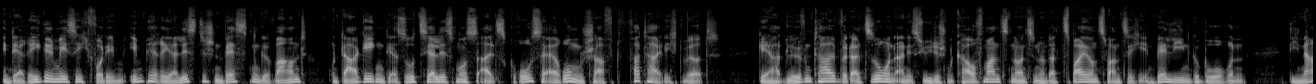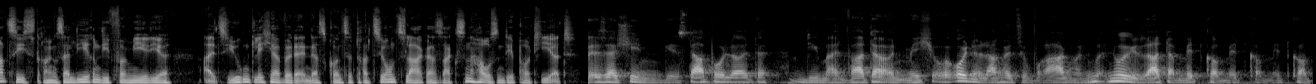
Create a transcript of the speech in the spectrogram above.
in der regelmäßig vor dem imperialistischen Westen gewarnt und dagegen der Sozialismus als große Errungenschaft verteidigt wird. Gerhard Löwenthal wird als Sohn eines jüdischen Kaufmanns 1922 in Berlin geboren. Die Nazis drangsalieren die Familie als Jugendlicher wird er in das Konzentrationslager Sachsenhausen deportiert. Es erschienen Gestapo-Leute, die meinen Vater und mich, ohne lange zu fragen, und nur gesagt haben, mitkommen, mitkommen, mitkommen.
